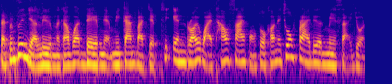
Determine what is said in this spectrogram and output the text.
แต่เพื่อนๆอย่าลืมนะครับว่าเดมเนี่ยมีการบาดเจ็บที่เอ็นร้อยหวายเท้าซ้ายของตัวเขาในช่วงปลายเดือนเมษายน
